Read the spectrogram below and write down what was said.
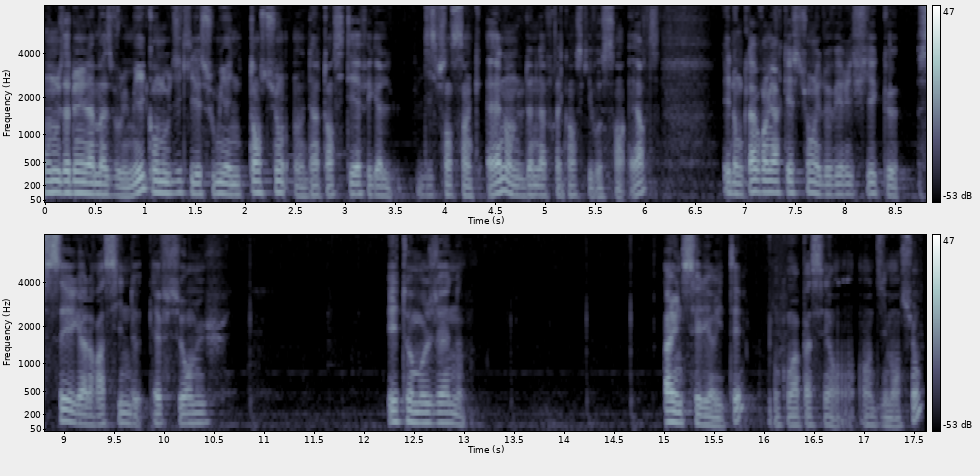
On nous a donné la masse volumique. On nous dit qu'il est soumis à une tension euh, d'intensité F égale 10 5 N. On nous donne la fréquence qui vaut 100 Hz. Et donc la première question est de vérifier que C égale racine de F sur mu est homogène à une célérité. Donc on va passer en, dimension.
